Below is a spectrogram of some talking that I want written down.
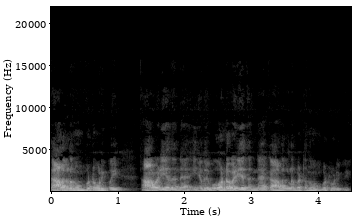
കാളകൾ മുമ്പോട്ട് ഓടിപ്പോയി. ആ വഴിയെ തന്നെ ഇവർ പോകേണ്ട വഴിയെ തന്നെ കാളകൾ പെട്ടെന്ന് മുമ്പോട്ട് ഓടിപ്പോയി.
